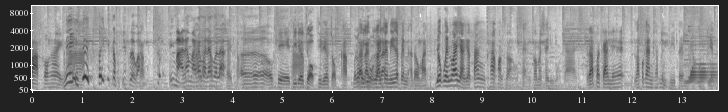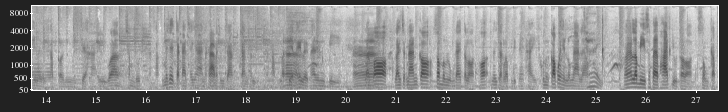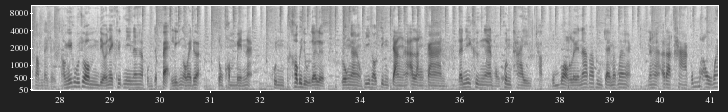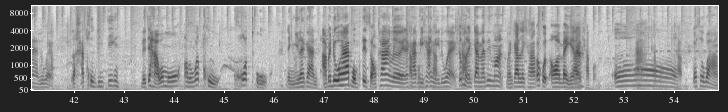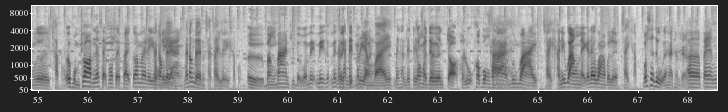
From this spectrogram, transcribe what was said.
ปากเขาให้ นี่อ่าเฮ้ยกระพริบเลยว่ะครับ เฮ้ยมาแล้วมาแล้วมาแล้วมาแล้วใช่ครับ เออโอเค ทีเดียวจบ ทีเดียวจบครับไม่ต้องไปแล้ว หลังยุ่งกับหลังเขาจากนี้จะเป็นอัตโนมัติ ยกเว้นว่าอยากจะตั้งค่าความสว่างของแสงก็มาใช้รีโมทได้ รับประกันไหมฮะ รับประกันครับ 1 ปีเต็มครับผมเปลี่ยนให้เลยครับกรณีเสียหายหรือว่าอ่าชำรุดนะครับ ไม่ใช่จากการใช้งานนะคครัรับบมาดูจากการผลิตนะครับเราอ่าเปลี่ยนให้เลยภายในหนึ่งปีอ่าแล้วก็หลังจากนั้นก็ซ่อมบำรุงได้ตลอดเพราะเนื่องจากเราผลิตในไทย คุณก๊อฟก็เห็นโรงงานแล้ว ใช่ เพราะฉะนั้นเรามีสเปร์พาร์ทอยู่ตลอดส่งกลับซ่อมได้เลยครับ เอางี้คุณผู้ชมเดี๋ยวในคลิปนี้นะฮะผมจะแปะลิงก์เอาไว้ด้วย ตรงคอมเมนต์น่ะคุณเข้าไปดูได้เลย โรงงานของพี่เขาจริงจังฮะอลังการ และนี่คืองานของคนไทยครับ ผมบอกเลยน่าภาคภูมิใจมากๆนะฮะราคาก็เบามากด้วย ราคาถูกจริง ๆ เดี๋ยวจะหาว่าโม้เอาเป็นว่าถูกโคตรถูก อย่างนี้แล้วกันเอาไปดูฮะผมติดสองข้างเลยนะคครัรับบผมมีข้างนี้ครับด้วย ก็ครับ เหมือนกันไหมพี่ม่อน เหมือนกันเลยครับก็กดออนไปอย่างเงี้ยใช่นะครับผม โอ้อ่าครับครับ ก็สว่างเลยครับผมเออผมชอบนะสายฟงสายไฟก็ไม่ระยไม่งต้องระเดินยางไม่ต้องเดินสายไฟเลยครับผมเออบางบ้านคือแบบว่าไม่ไม่ไม่เคยทันติได้ดมาเตรียก่อมนไว้ไม่ทันได้เตรียมต้องมาสยไฟเดินเจาะทะลุเข้าบงเข้าบ้านใช่ วุ่นวาย ใช่ครับอันนี้วางไหนก็ได้วางไปเลย ใช่ครับวัสดุนะฮะทำจากอะเอไร อเป็น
